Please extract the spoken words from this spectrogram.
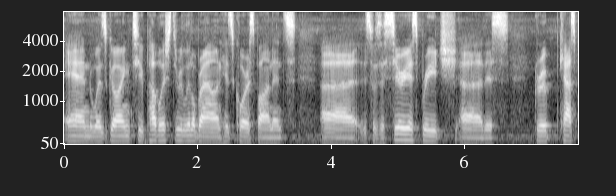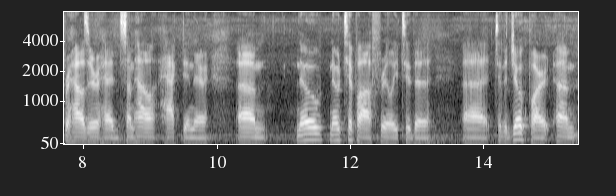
and was going to publish through Little Brown his correspondence. Uh, this was a serious breach. Uh, this group, Kasper Hauser, had somehow hacked in there. Um, no, no tip-off really to the uh, to the joke part. Um,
